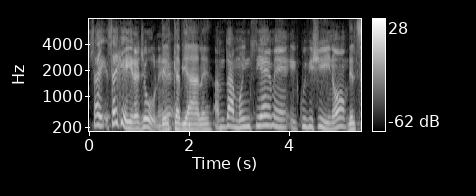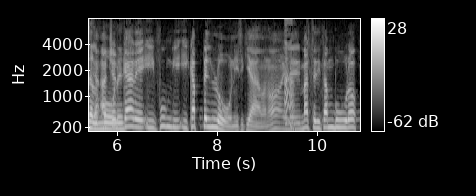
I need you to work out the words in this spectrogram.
Sai, sai che hai ragione? Del eh? caviale? Andammo insieme eh, qui vicino Del a- cercare i funghi, i cappelloni si chiamano, Ah. le mazze di tamburo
